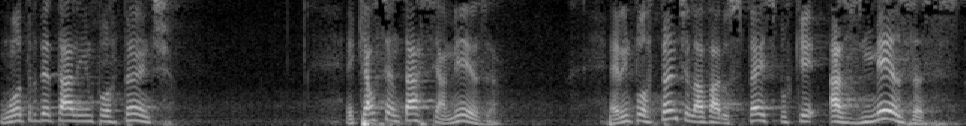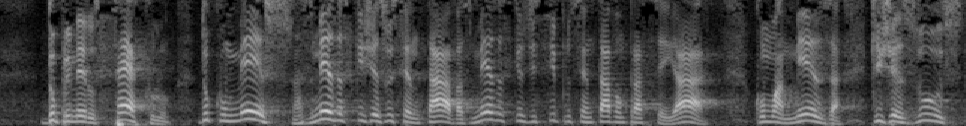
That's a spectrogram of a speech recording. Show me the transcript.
Um outro detalhe importante é que ao sentar-se à mesa, era importante lavar os pés, porque as mesas do primeiro século, do começo, as mesas que Jesus sentava, as mesas que os discípulos sentavam para ceiar, como a mesa que Jesus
